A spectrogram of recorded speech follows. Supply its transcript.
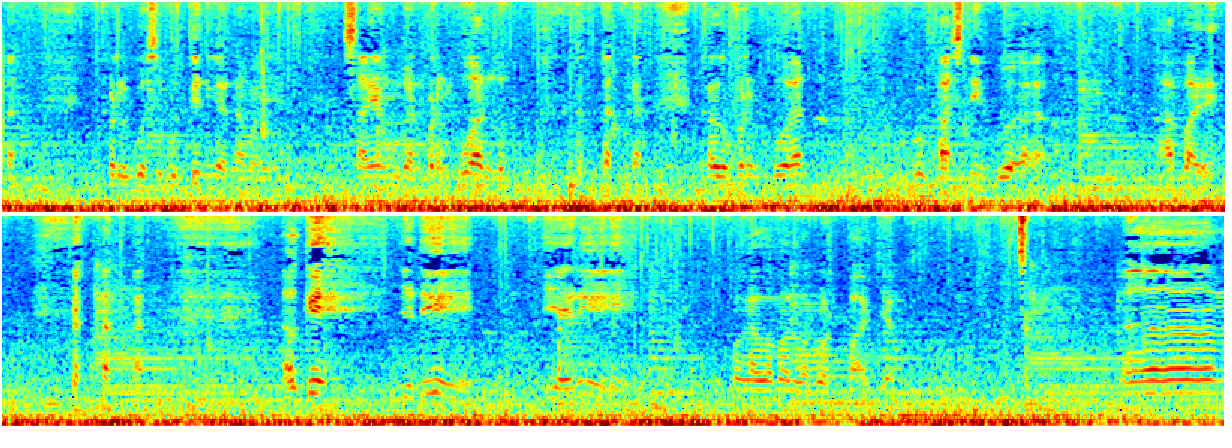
Perlu gue sebutin gak namanya? Sayang bukan perempuan lo kalau perempuan gue pasti gue apa ya? Oke jadi ya ini pengalaman lapor pajak um,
